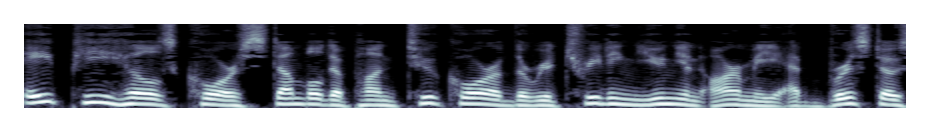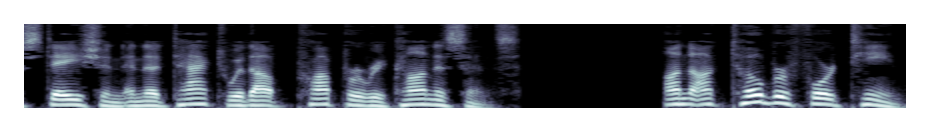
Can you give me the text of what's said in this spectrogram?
A. P. Hill's corps stumbled upon two corps of the retreating Union Army at Bristoe Station and attacked without proper reconnaissance. On October 14,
